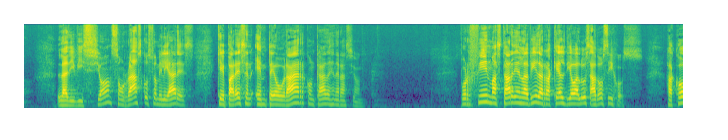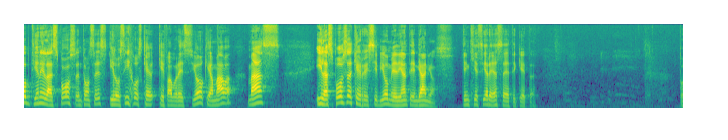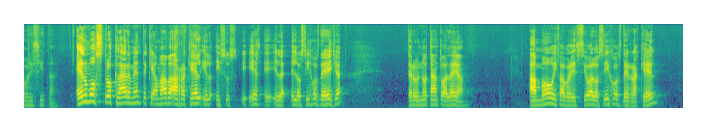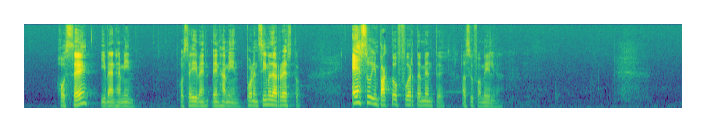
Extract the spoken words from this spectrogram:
la división, son rasgos familiares que parecen empeorar con cada generación. Por fin, más tarde en la vida, Raquel dio a luz a dos hijos. Jacob tiene la esposa entonces y los hijos que, favoreció, que amaba más, y la esposa que recibió mediante engaños. ¿Quién quisiera esa etiqueta? Pobrecita. Él mostró claramente que amaba a Raquel y, sus, los hijos de ella, pero no tanto a Lea. Amó y favoreció a los hijos de Raquel, José y Benjamín. José y Benjamín, por encima del resto. Eso impactó fuertemente a su familia.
